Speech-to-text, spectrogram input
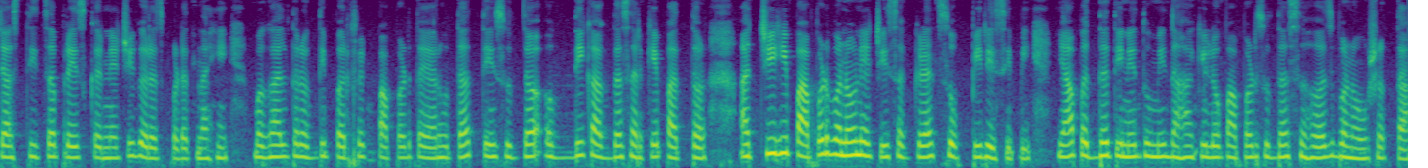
जास्तीचा प्रेस करण्याची गरज पडत नाही. बघाल तर अगदी परफेक्ट पापड तयार होतात ते सुद्धा अगदी कागदासारखे पातळ. आजची ही पापड बनवण्याची सगळ्यात सोपी रेसिपी या पद्धतीने तुम्ही दहा किलो पापडसुद्धा सहज बनवू शकता.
